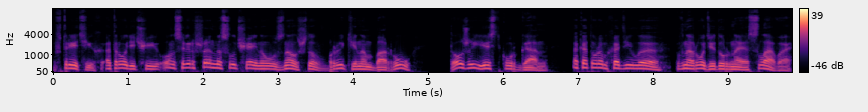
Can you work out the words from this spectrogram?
В-третьих, от родичей он совершенно случайно узнал, что в Брыкином бару — тоже есть курган, о котором ходила в народе дурная слава.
